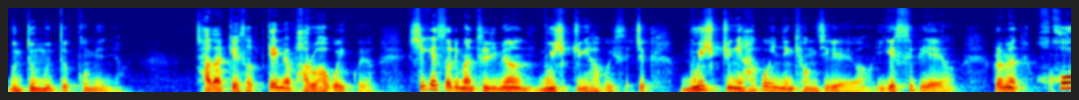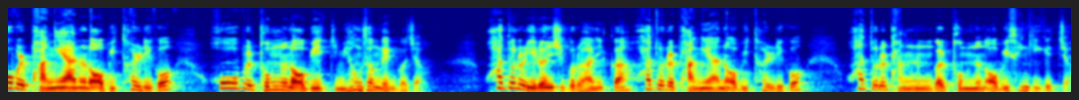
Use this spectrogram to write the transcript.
문득 문득 보면요. 자다 깨서 깨면 바로 하고 있고요. 시계 소리만 들리면 무의식 중에 하고 있어요. 즉 무의식 중에 하고 있는 경직이에요. 이게 습이에요. 그러면 호흡을 방해하는 업이 털리고 호흡을 돕는 업이 지금 형성된 거죠. 화두를 이런 식으로 하니까 화두를 방해하는 업이 털리고 화두를 닦는 걸 돕는 업이 생기겠죠.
